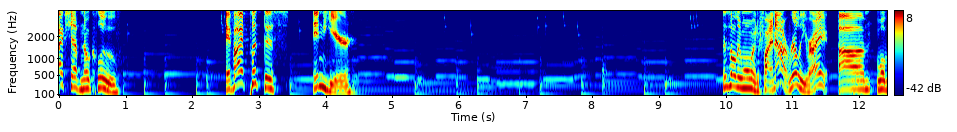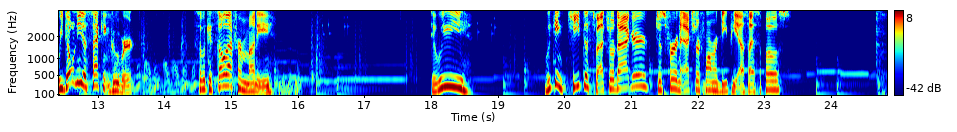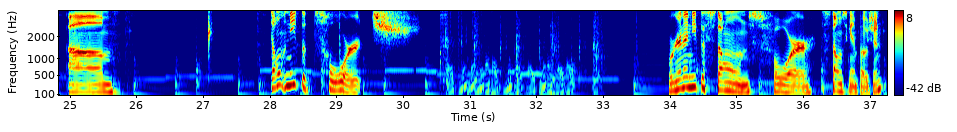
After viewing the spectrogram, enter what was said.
I actually have no clue. If I put this in here, There's only one way to find out, really, right? Um, well, we don't need a second Goobert. So we can sell that for money. Do we... We can keep the Spectral Dagger just for an extra form of DPS, I suppose. Um... Don't need the torch. We're gonna need the stones for the stone skin potion.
